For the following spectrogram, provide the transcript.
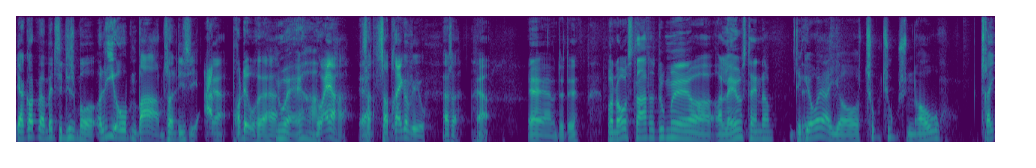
jeg kan godt være med til ligesom at, at lige åbne baren, så lige sige, Ja. prøv lige at høre her. Nu er jeg her." Nu er jeg her. Ja. Så, så drikker vi jo. Altså, Ja, ja, ja men det er det. Hvornår startede du med at, at lave stand-up? det gjorde jeg i år 2003.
